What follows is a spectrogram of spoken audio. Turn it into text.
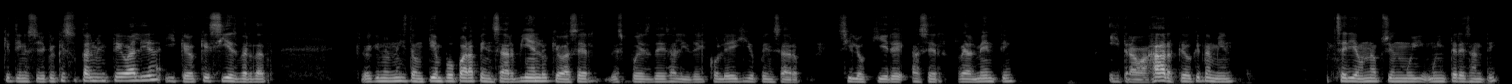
que tiene usted. Yo creo que es totalmente válida y creo que sí es verdad. Creo que uno necesita un tiempo para pensar bien lo que va a hacer después de salir del colegio, pensar si lo quiere hacer realmente y trabajar. Creo que también sería una opción muy, muy interesante.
